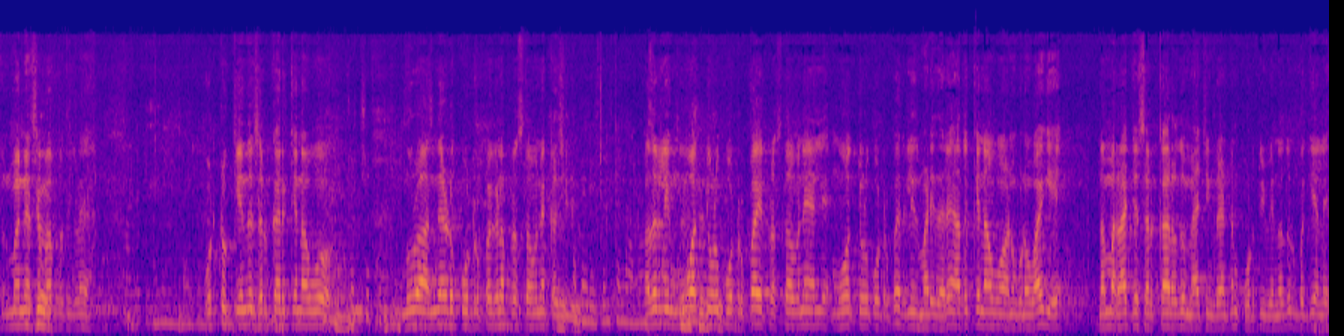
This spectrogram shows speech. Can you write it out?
ಸನ್ಮಾನ್ಯ ಸಭಾಪತಿಗಳೇ ಒಟ್ಟು ಕೇಂದ್ರ ಸರ್ಕಾರಕ್ಕೆ ನಾವು ನೂರ ಹನ್ನೆರಡು ಕೋಟಿ ರೂಪಾಯಿಗಳ ಪ್ರಸ್ತಾವನೆ ಕಳಿಸಿದ್ದೀವಿ ಅದರಲ್ಲಿ ಮೂವತ್ತೇಳು ಕೋಟಿ ರೂಪಾಯಿ ಪ್ರಸ್ತಾವನೆಯಲ್ಲಿ ಮೂವತ್ತೇಳು ಕೋಟಿ ರೂಪಾಯಿ ರಿಲೀಸ್ ಮಾಡಿದ್ದಾರೆ. ಅದಕ್ಕೆ ನಾವು ಅನುಗುಣವಾಗಿ ನಮ್ಮ ರಾಜ್ಯ ಸರ್ಕಾರದ ಮ್ಯಾಚಿಂಗ್ ಗ್ರ್ಯಾಂಟನ್ನು ಕೊಡ್ತೀವಿ ಅನ್ನೋದ್ರ ಬಗ್ಗೆ ಅಲ್ಲಿ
